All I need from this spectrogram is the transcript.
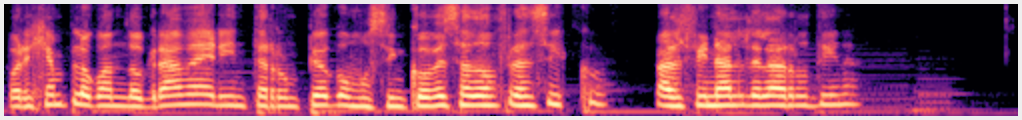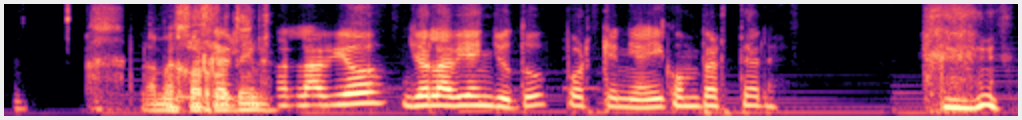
Por ejemplo, cuando Kramer interrumpió como cinco veces a Don Francisco al final de la rutina. La mejor rutina. la vio, yo la vi en YouTube porque ni ahí con ver tele.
